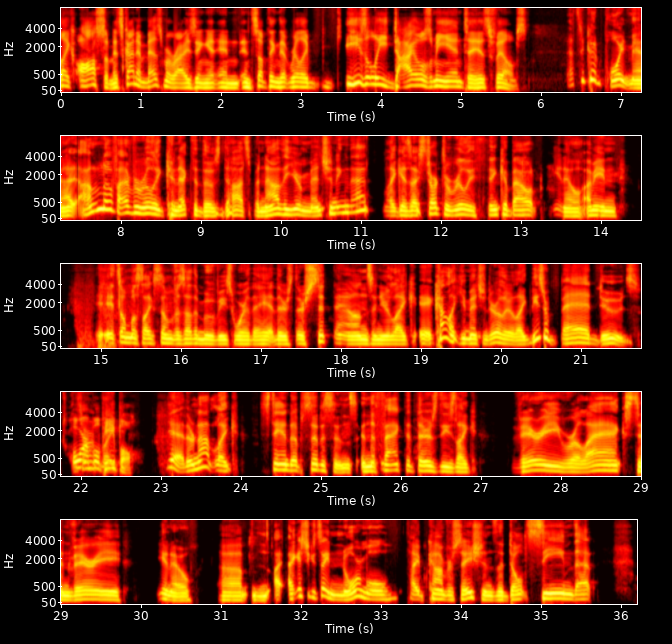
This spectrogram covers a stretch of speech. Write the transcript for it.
like awesome. It's kind of mesmerizing and, and, and something that really easily dials me into his films. That's a good point, man. I, I don't know if I ever really connected those dots, but now that you're mentioning that, like as I start to really think about, you know, I mean, it's almost like some of his other movies where they there's there's sit downs and you're like, it, kind of like you mentioned earlier, like these are bad dudes, horrible like- people Yeah, they're not like stand up citizens, and the fact that there's these like very relaxed and very, you know. Um, I, I guess you could say normal type conversations that don't seem that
